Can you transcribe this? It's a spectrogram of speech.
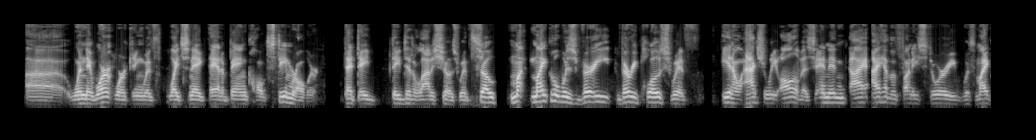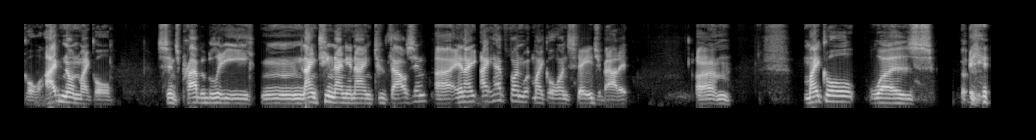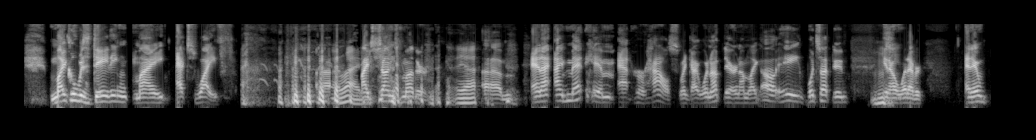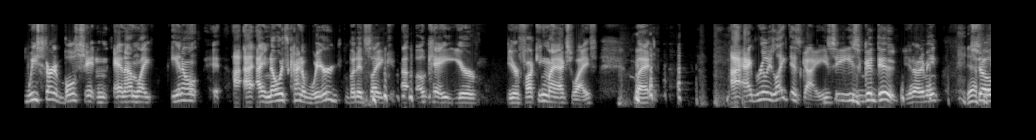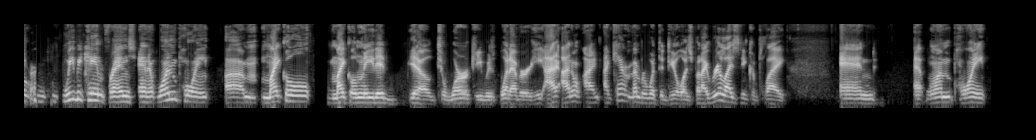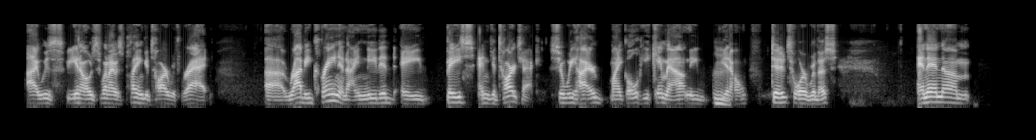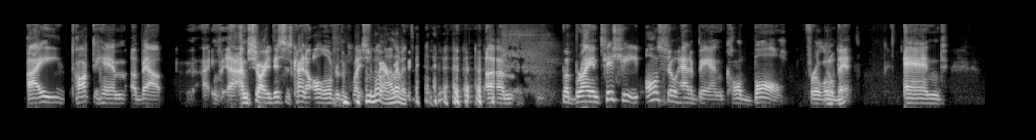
uh, when they weren't working with Whitesnake. They had a band called Steamroller that they they did a lot of shows with. So Mi- Michael was very very close with you know, actually all of us. And then I, I have a funny story with Michael. I've known Michael since probably mm, 1999, 2000. Uh, and I, I have fun with Michael on stage about it. Um, Michael was. Michael was dating my ex-wife, right. my son's mother. yeah. um, and I, I met him at her house. Like I went up there and I'm like, oh, hey, what's up, dude? Mhm. You know, whatever. And then we started bullshitting, and I'm like, you know, I, I I know it's kind of weird, but it's like, uh, okay, you're you're fucking my ex-wife, but I, I really like this guy. He's he's a good dude. You know what I mean? Yeah. so sure. we became friends and at one point um michael michael needed you know to work he was whatever he i, I don't I, I can't remember what the deal was but i realized he could play and at one point i was you know it was when i was playing guitar with Ratt uh robbie crane and i needed a bass and guitar tech. So we hired Michael. He came out and he, Mm. you know, did a tour with us. And then um, I talked to him about. I, I'm sorry, this is kind of all over the place. no, I love it. Um, but Brian Tichy also had a band called Ball for a little Okay. bit. And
